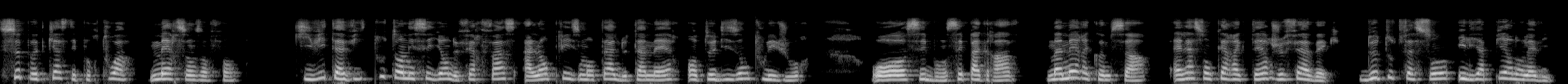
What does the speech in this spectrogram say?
Ce podcast est pour toi, mère sans enfant, qui vit ta vie tout en essayant de faire face à l'emprise mentale de ta mère en te disant tous les jours Oh, c'est bon, c'est pas grave, ma mère est comme ça, elle a son caractère, je fais avec. De toute façon, il y a pire dans la vie.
